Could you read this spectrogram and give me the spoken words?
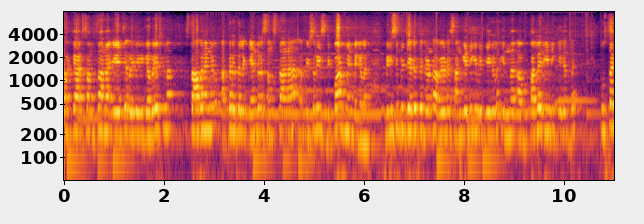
സർക്കാർ സംസ്ഥാന ഗവേഷണ സ്ഥാപനങ്ങൾ അത്തരത്തിൽ കേന്ദ്ര സംസ്ഥാന ഫിഷറീസ് ഡിപ്പാർട്ട്മെന്റുകൾ വികസിപ്പിച്ചെടുത്തിട്ടുണ്ട്. അവയുടെ സാങ്കേതിക വിദ്യകൾ ഇന്ന് പല രീതിക്കകത്ത് പുസ്തക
